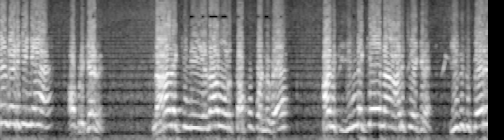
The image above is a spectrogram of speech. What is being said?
ஏன் கடிச்சீங்க? அப்படி கேளு. நாளைக்கு நீ ஏதாவது ஒரு தப்பு பண்ணுவ அதுக்கு இன்னைக்கே நான் அடிச்சு வைக்கிறேன். இதுக்கு பேரு.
